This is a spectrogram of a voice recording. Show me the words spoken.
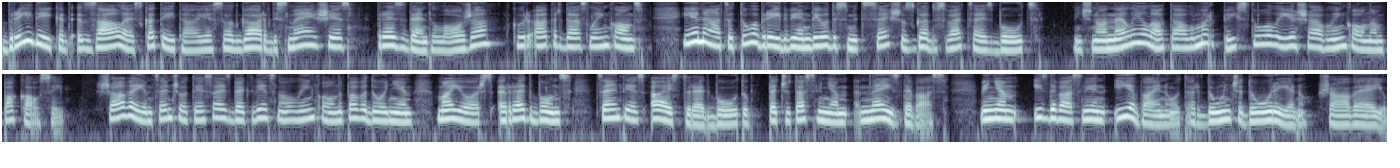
Brīdī, kad zālē skatītāji esot gardi smējušies, prezidenta ložā, kur atradās Linkolns, ienāca tobrīd vien 26 gadus vecais būts. Viņš no neliela attāluma ar pistoli iešāva Linkolnam pakausī. Šāvējiem cenšoties aizbēgt viens no Linkolna pavadoņiem, majors Redbuns centies aizturēt būtu, taču tas viņam neizdevās. Viņam izdevās vien ievainot ar dunča dūrienu šāvēju.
